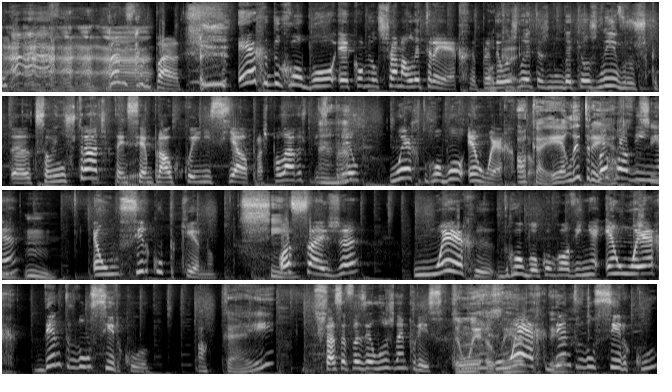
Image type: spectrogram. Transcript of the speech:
Ah, Vamos por partes. R de robô é como ele chama a letra R. Aprendeu Ok. as letras num daqueles livros que, ah, que são ilustrados, que tem sempre algo com a inicial para as palavras, por isso para ele, um R de robô é um R. pronto. Ok, é a letra Uma R. rodinha Sim. Hum, é um círculo pequeno. sim. Ou seja, um R de robô com rodinha é um R dentro de um círculo. Ok. Estás a fazer luz, nem por isso. É um R- um é- R dentro do círculo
